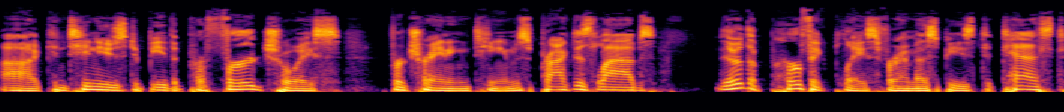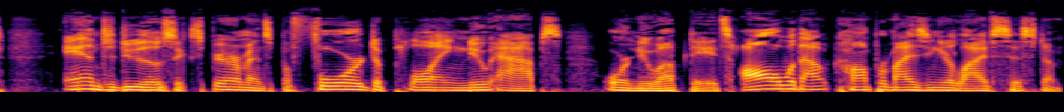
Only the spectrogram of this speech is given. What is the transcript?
uh, continues to be the preferred choice for training teams. Practice labs, they're the perfect place for MSPs to test and to do those experiments before deploying new apps or new updates, all without compromising your live system.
